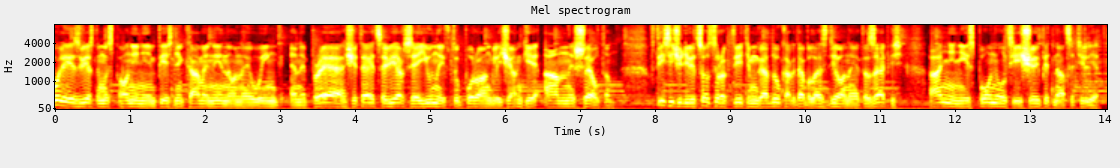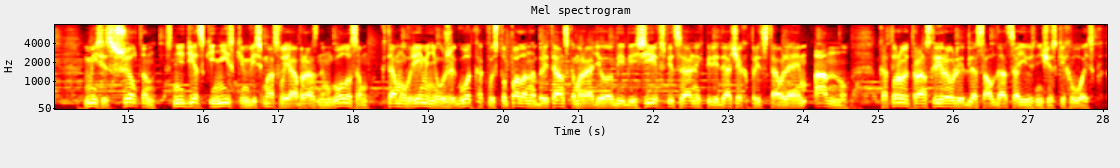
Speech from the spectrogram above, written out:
Наиболее известным исполнением песни «Coming in on a wing and a prayer» считается версия юной в ту пору англичанки Анны Шелтон. В 1943 году, когда была сделана эта запись, Анне не исполнилось еще и 15 лет – Миссис Шелтон с недетски низким, весьма своеобразным голосом к тому времени уже год как выступала на британском радио BBC в специальных передачах «Представляем Анну», которую транслировали для солдат союзнических войск.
